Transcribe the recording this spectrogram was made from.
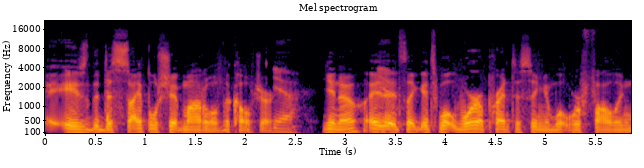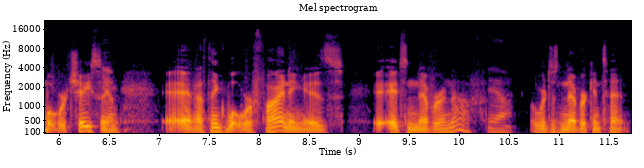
is the discipleship model of the culture. Yeah. You know, Yeah. it's like it's what we're apprenticing and what we're following, what we're chasing. And I think what we're finding is it's never enough. Yeah. We're just never content.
